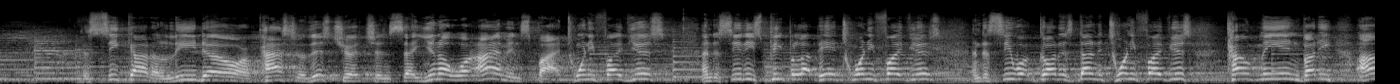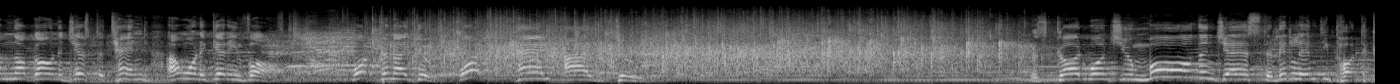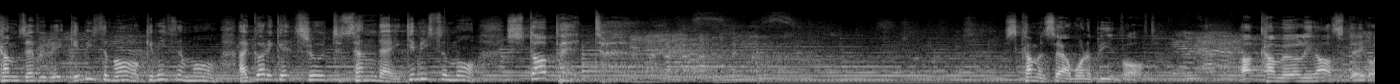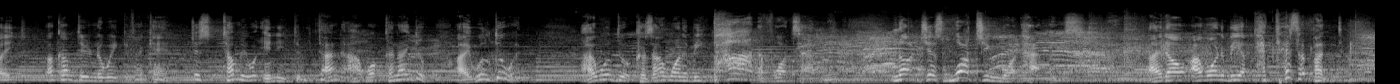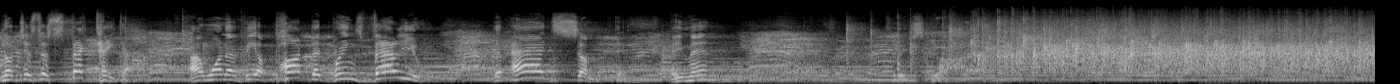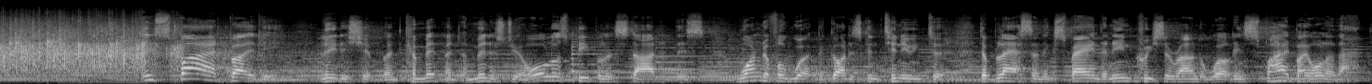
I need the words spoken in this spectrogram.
to seek out a leader or a pastor of this church and say, you know what, I am inspired. 25 years, and to see these people up here 25 years, and to see what God has done in 25 years, count me in, buddy. I'm not going to just attend, I want to get involved. What can I do? What can I do? Because God wants you more than just the little empty pot that comes every week. Give me some more, give me some more. I got to get through to Sunday. Give me some more. Stop it. Just come and say, I want to be involved. I'll come early, I'll stay late. I'll come during the week if I can. Just tell me what you need to be done. Uh, what can I do? I will do it. I will do it because I want to be part of what's happening, not just watching what happens. I don't I want to be a participant, not just a spectator. I want to be a part that brings value, that adds something. Amen. Praise God. Inspired by the leadership and commitment and ministry of all those people that started this wonderful work that God is continuing to, to bless and expand and increase around the world, inspired by all of that.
